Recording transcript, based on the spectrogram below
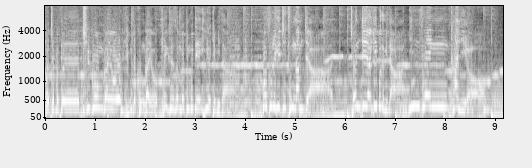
멋진 무대 즐거운가요? 행복한가요? 객에서 멋진 무대 이어집니다. 모서리기 짙은 남자 전재약이 부릅니다. 인생 간이요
